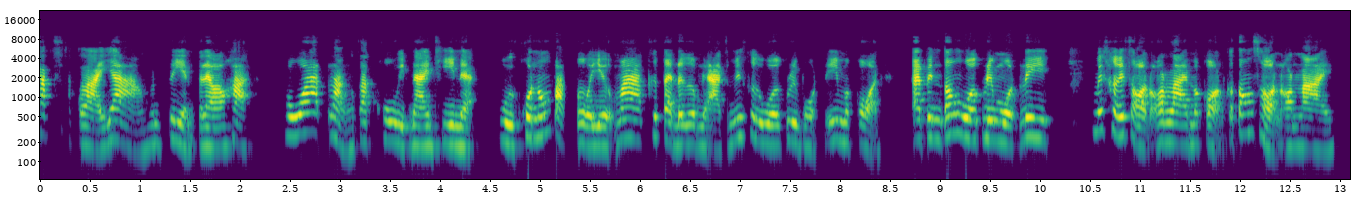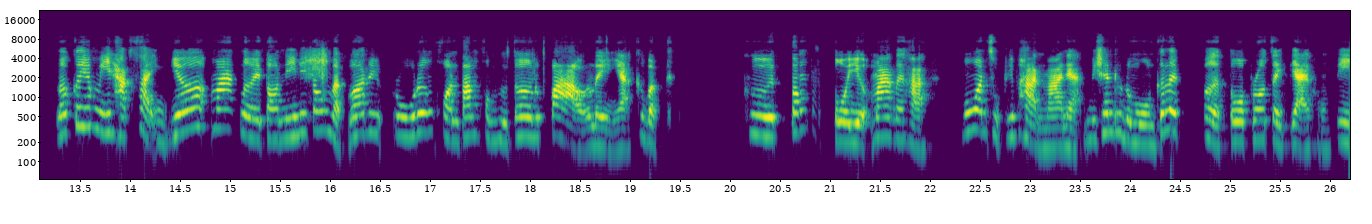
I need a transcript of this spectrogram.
ทักษะหลายอย่างมันเปลี่ยนไปแล้วค่ะ เพราะว่าหลังจากโควิด -19 เนี่ยหูคนต้องปรับตัวเยอะมาก คือแต่เดิมเนี่ยอาจจะไม่เคย work remotely มาก่อนกลายเป็นต้อง work remotely ไม่เคยสอนออนไลน์มาก่อนก็ต้องสอนออนไลน์ แล้วก็ยังมีทักษะอีกเยอะมากเลย ตอนนี้นี่ต้องแบบว่ารู้เรื่องควอนตัมคอมพิวเตอร์หรือเปล่าอะไรอย่างเงี้ย คือแบบ คือต้องปรับตัวเยอะมากเลยค่ะ เมื่อวันศุกร์ที่ผ่านมาเนี่ย Mission to the Moon ก็เลยเปิดตัว project ใหญ่ของปี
